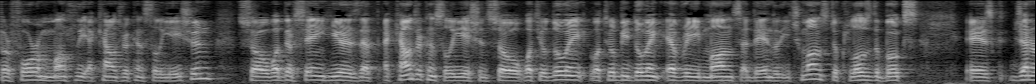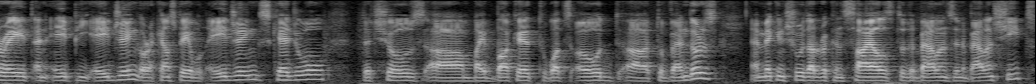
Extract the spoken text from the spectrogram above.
perform monthly account reconciliation. So what they're saying here is that account reconciliation. So what you're doing, what you'll be doing every month at the end of each month to close the books is generate an AP aging or accounts payable aging schedule that shows um, by bucket what's owed uh, to vendors and making sure that reconciles to the balance in the balance sheet.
